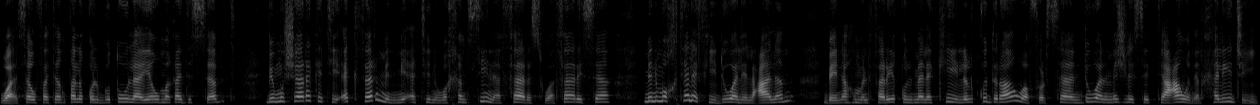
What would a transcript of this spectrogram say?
وسوف تنطلق البطولة يوم غد السبت بمشاركة أكثر من 150 فارس وفارسة من مختلف دول العالم بينهم الفريق الملكي للقدرة وفرسان دول مجلس التعاون الخليجي.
